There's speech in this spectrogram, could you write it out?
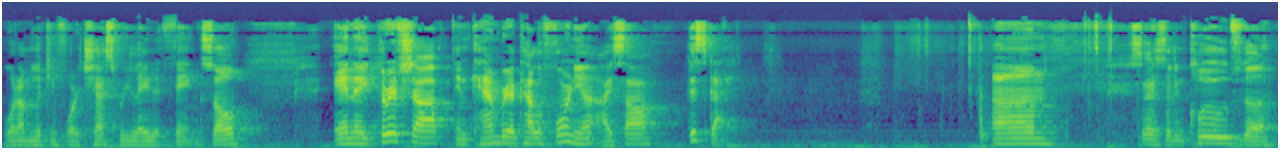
what I'm looking for, chess related things. So in a thrift shop in Cambria, California, I saw this guy. Um, says it includes the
